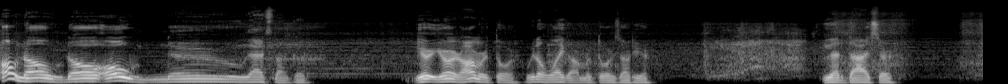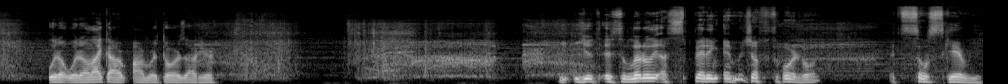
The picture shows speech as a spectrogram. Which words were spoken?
Oh no, no, oh no, that's not good. You're you're an armored Thor. We don't like armored Thors out here. You gotta die, sir. We don't we don't like our armored Thors out here. It's literally a spitting image of Thor. It's so scary.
